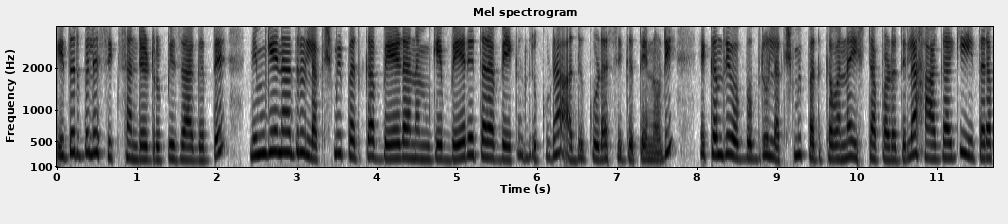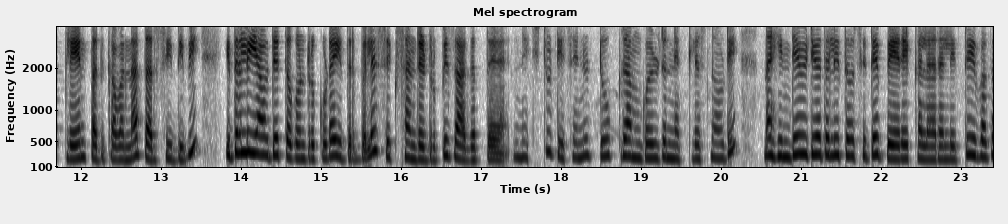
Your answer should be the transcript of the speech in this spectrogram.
ಇದ್ರ ಬೆಲೆ ಸಿಕ್ಸ್ ಹಂಡ್ರೆಡ್ ರುಪೀಸ್ ಆಗುತ್ತೆ. ನಿಮಗೇನಾದರೂ ಲಕ್ಷ್ಮಿ ಪದಕ ಬೇಡ, ನಮಗೆ ಬೇರೆ ಥರ ಬೇಕಂದರೂ ಕೂಡ ಅದು ಕೂಡ ಸಿಗುತ್ತೆ ನೋಡಿ. ಯಾಕಂದರೆ ಒಬ್ಬೊಬ್ಬರು ಲಕ್ಷ್ಮಿ ಪದಕವನ್ನು ಇಷ್ಟಪಡೋದಿಲ್ಲ. ಹಾಗಾಗಿ ಈ ಥರ ಪ್ಲೇನ್ ಪದಕವನ್ನು ತರಿಸಿದ್ದೀವಿ ಇದರಲ್ಲಿ ಯಾವುದೇ ತೊಗೊಂಡ್ರು ಕೂಡ ಇದ್ರ ಬೆಲೆ ಸಿಕ್ಸ್ ಹಂಡ್ರೆಡ್ ರುಪೀಸ್ ಆಗುತ್ತೆ. Next design two gram gold necklace ನೋಡಿ. ನಾ ಹಿಂದೆ ವಿಡಿಯೋದಲ್ಲಿ ತೋರಿಸಿದ್ದೆ, ಬೇರೆ ಕಲರಲ್ಲಿತ್ತು ಇವಾಗ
